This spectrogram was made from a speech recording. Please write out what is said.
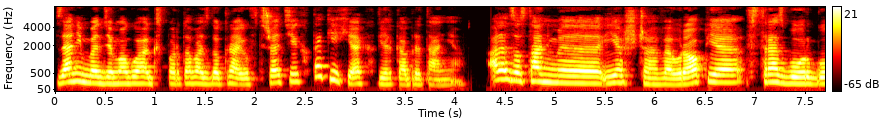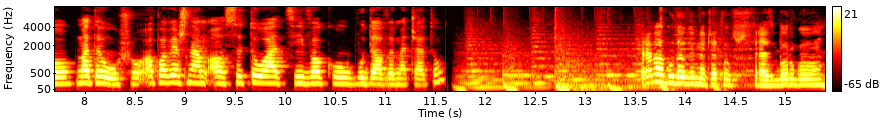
zanim będzie mogła eksportować do krajów trzecich, takich jak Wielka Brytania. Ale zostańmy jeszcze w Europie, w Strasburgu. Mateuszu, opowiesz nam o sytuacji wokół budowy meczetu? Sprawa budowy meczetów w Strasburgu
